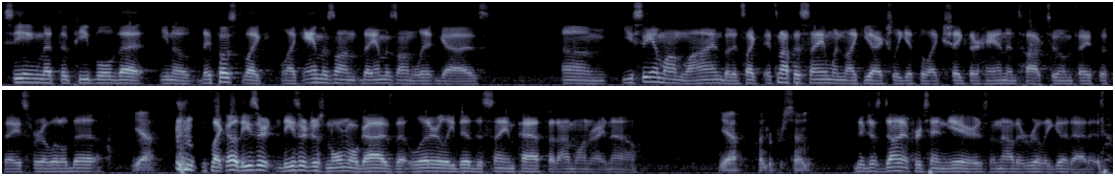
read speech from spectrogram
seeing that the people that you know they post like like Amazon the Amazon lit guys. Um, you see them online, but it's like it's not the same when like you actually get to like shake their hand and talk to them face to face for a little bit yeah. it's like, oh, these are these are just normal guys that literally did the same path that I'm on right now. Yeah. Hundred percent. They've just done it for ten years, and now they're really good at it.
